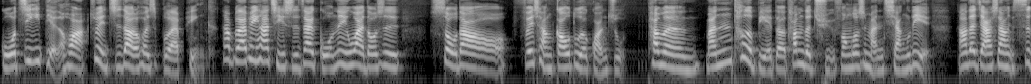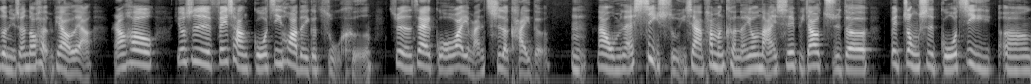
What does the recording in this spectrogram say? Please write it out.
国际一点的话，最知道的会是 Blackpink。那 Blackpink 它其实在国内外都是受到。非常高度的关注。他们蛮特别的，他们的曲风都是蛮强烈，然后再加上四个女生都很漂亮，然后又是非常国际化的一个组合，所以呢在国外也蛮吃得开的。嗯，那我们来细数一下，他们可能有哪一些比较值得被重视、国际呃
